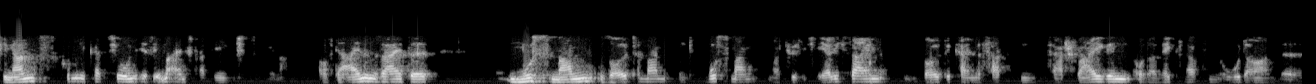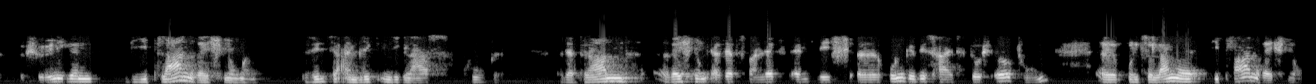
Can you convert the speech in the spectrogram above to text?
Finanzkommunikation ist immer ein strategisches Thema. Auf der einen Seite muss man, sollte man und muss man natürlich ehrlich sein, sollte keine Fakten verschweigen oder weglassen oder äh, beschönigen. Die Planrechnungen sind ja ein Blick in die Glaskugel. Bei der Planrechnung ersetzt man letztendlich äh, Ungewissheit durch Irrtum. Äh, und solange die Planrechnung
